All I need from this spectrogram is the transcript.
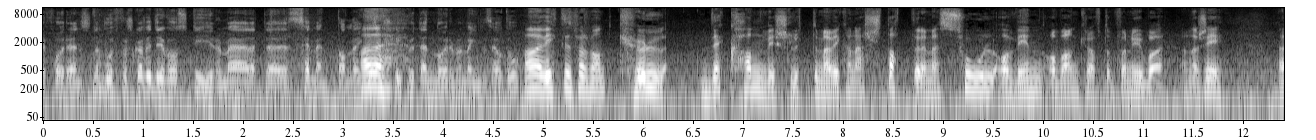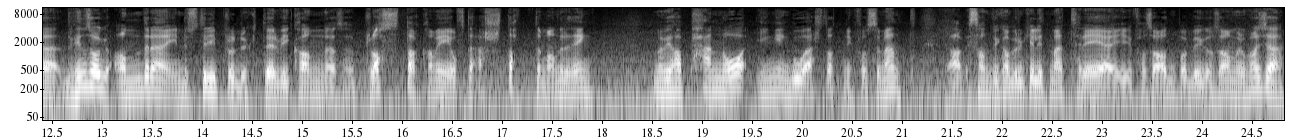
er forurensende? Hvorfor skal vi drive og styre med dette sementanlegget Ja, det- som slipper ut enorme mengder CO2? Ja, det er et viktig spørsmål. Kull det kan vi slutte med. Vi kan erstatte det med sol og vind og vannkraft og fornybar energi. Eh, Det finnes òg andre industriprodukter. Vi kan, altså, plaster kan vi ofte erstatte med andre ting. Men vi har per nå ingen god erstatning for sement. Ja, sant, Vi kan bruke litt mer tre i fasaden på bygg, og sånn, men du kan ikke,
